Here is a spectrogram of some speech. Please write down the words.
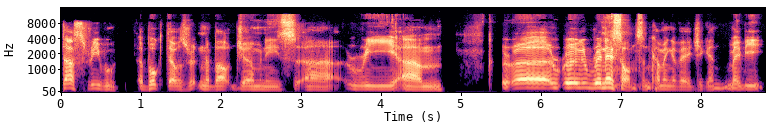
Das Reboot, a book that was written about Germany's uh, re um, uh, renaissance and coming of age again. Maybe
